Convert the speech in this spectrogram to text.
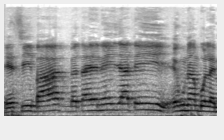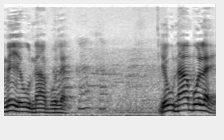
એસી બાત બતાય નહીં જાતી. એવું ના બોલાય મેં એવું ના બોલાય. એવું ના બોલાય.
